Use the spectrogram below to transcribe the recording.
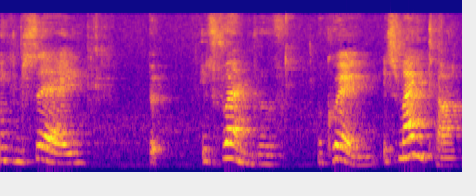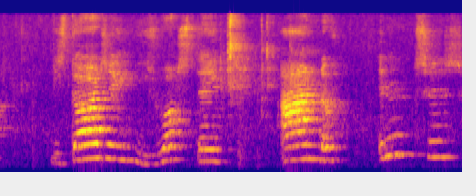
one you can say, but he's friend of McQueen. It's Mater. He's dirty, he's rusty, and in his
